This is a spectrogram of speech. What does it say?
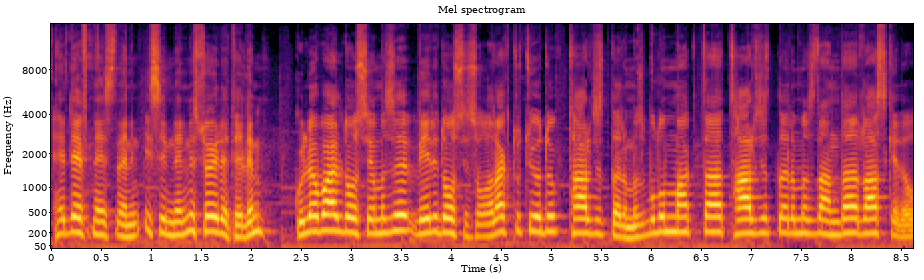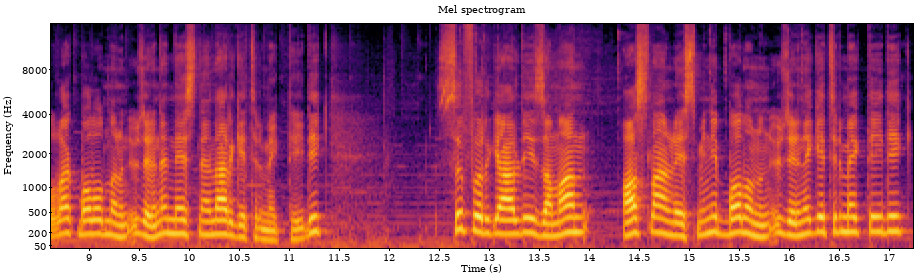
Hedef nesnelerin isimlerini söyletelim. Global dosyamızı veri dosyası olarak tutuyorduk. Targetlarımız bulunmakta. Targetlarımızdan da rastgele olarak balonların üzerine nesneler getirmekteydik. Sıfır geldiği zaman aslan resmini balonun üzerine getirmekteydik.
